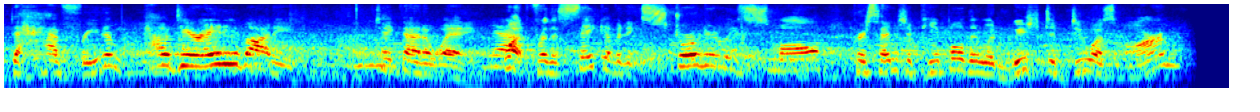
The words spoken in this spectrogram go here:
to have freedom? How dare anybody take that away? Yeah. What, for the sake of an extraordinarily small percentage of people that would wish to do us harm?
